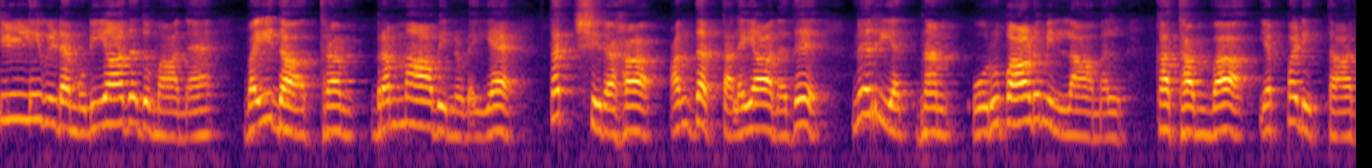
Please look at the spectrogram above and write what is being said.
கிள்ளிவிட முடியாததுமான வைதாத்திரம் பிரம்மாவினுடைய தச்சிரகா அந்த தலையானது நிர்யத்னம் ஒருபாடுமில்லாமல் கதம் வா எப்படித்தான்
